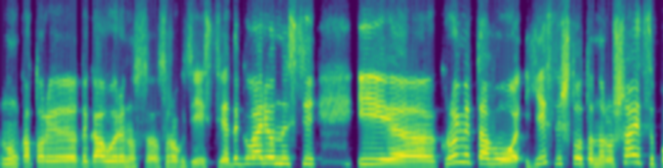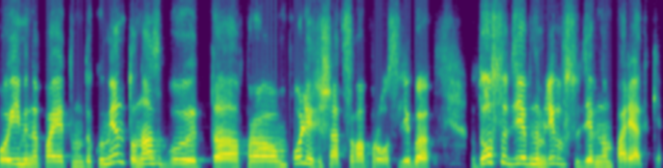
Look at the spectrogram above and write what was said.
ну, которые договорены срок действия договоренности. И, э, кроме того, если что-то нарушается по, именно по этому документу, у нас будет в правовом поле решаться вопрос либо в досудебном, либо в судебном порядке.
